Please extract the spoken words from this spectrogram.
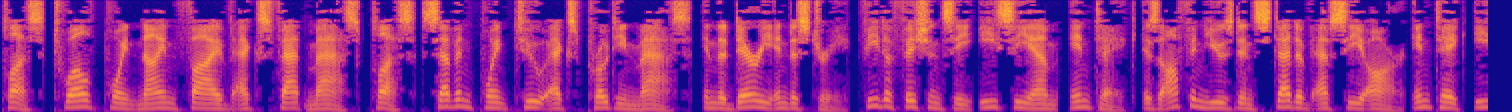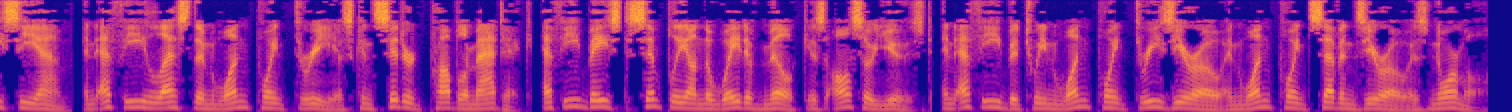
plus 12.95 x fat mass plus 7.2 x protein mass. In the dairy industry industry, feed efficiency ECM, intake is often used instead of FCR intake, ECM, and FE less than 1.3 is considered problematic, FE based simply on the weight of milk is also used, and FE between 1.30 and 1.70 is normal.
